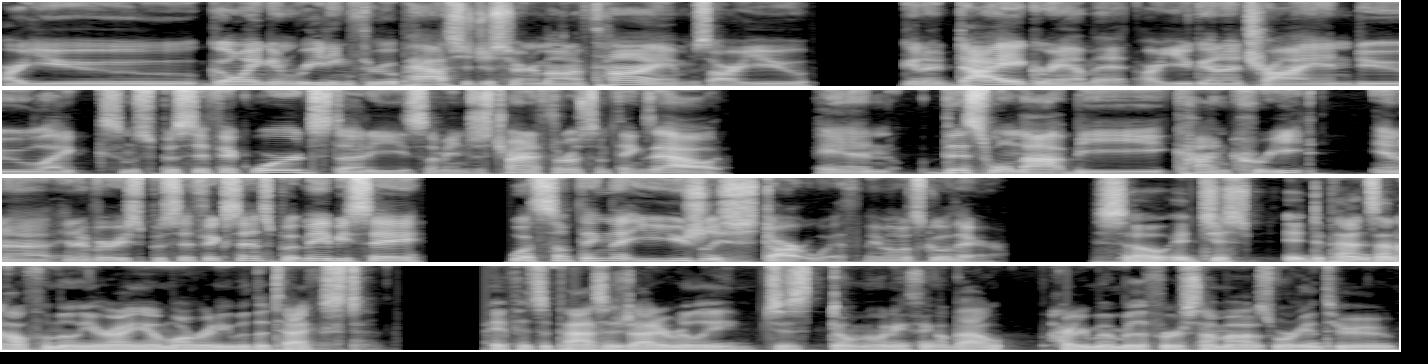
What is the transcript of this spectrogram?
Are you going and reading through a passage a certain amount of times? Are you to diagram it? Are you to try and do like some specific word studies? I mean, just trying to throw some things out. And this will not be concrete in a in a very specific sense, but maybe say what's something that you usually start with. Maybe let's go there. So it just it depends on how familiar I am already with the text. If it's a passage I really just don't know anything about. I remember the first time I was working through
